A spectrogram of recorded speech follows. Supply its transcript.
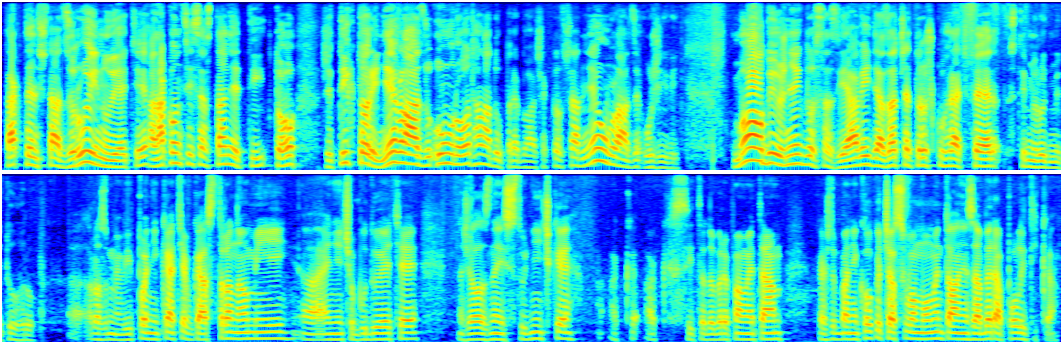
tak ten štát zrujnujete a na konci sa stane tý, to, že tí, ktorí nevládzu, umrú od hladu preboha. Však to štát neuvládze uživiť. Mohol by už niekto sa zjaviť a začať trošku hrať fér s tými ľuďmi tú hru. Rozumiem, vy podnikáte v gastronómii, aj niečo budujete na železnej studničke, ak, ak si to dobre pamätám. Každopádne, koľko času vám momentálne zaberá politika?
